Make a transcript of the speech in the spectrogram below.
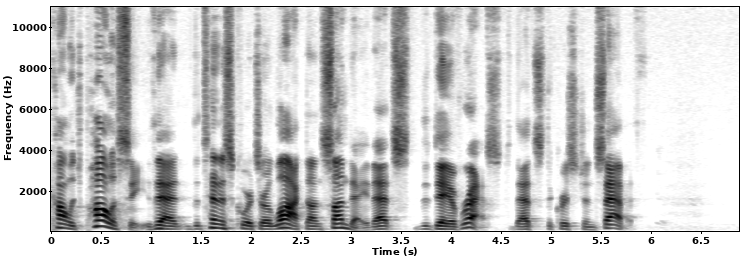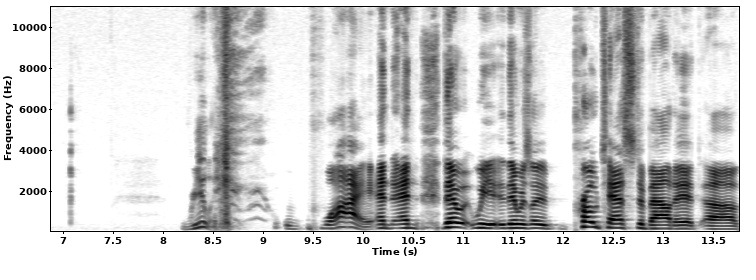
college policy that the tennis courts are locked on Sunday. That's the day of rest. That's the Christian Sabbath. Really? why? And and there we there was a protest about it. Uh,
